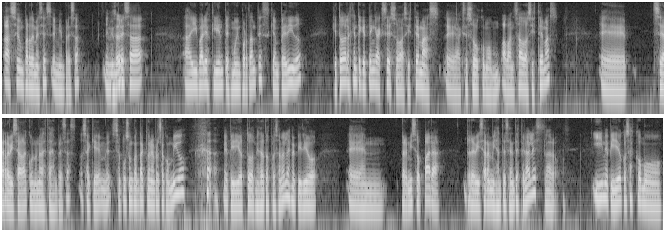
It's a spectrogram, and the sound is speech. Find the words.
hace un par de meses en mi empresa. En mi empresa hay varios clientes muy importantes que han pedido que toda la gente que tenga acceso a sistemas, eh, acceso como avanzado a sistemas, eh, sea revisada con una de estas empresas. O sea que me- se puso en contacto una empresa conmigo, me pidió todos mis datos personales, me pidió em, permiso para revisar mis antecedentes penales Claro. y me pidió cosas como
